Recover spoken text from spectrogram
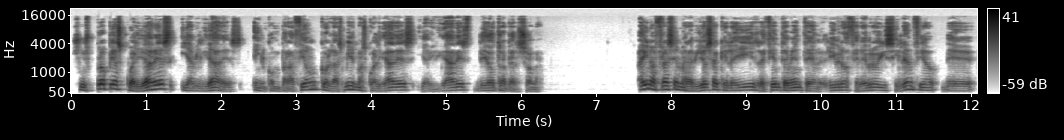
sus propias cualidades y habilidades en comparación con las mismas cualidades y habilidades de otra persona. Hay una frase maravillosa que leí recientemente en el libro Cerebro y Silencio de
